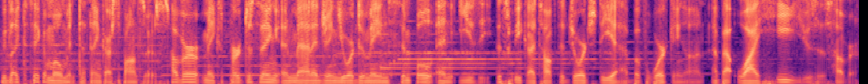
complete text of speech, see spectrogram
We'd like to take a moment to thank our sponsors. Hover makes purchasing and managing your domain simple and easy. This week I talked to George Diab of Working On about why he uses Hover.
